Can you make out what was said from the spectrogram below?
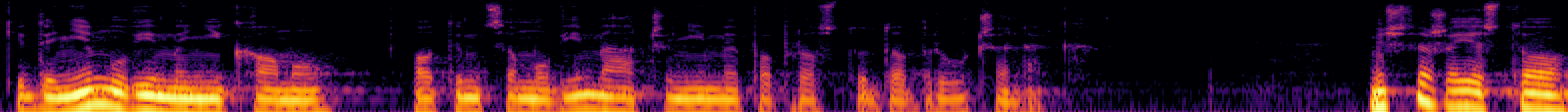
kiedy nie mówimy nikomu o tym, co mówimy, a czynimy po prostu dobry uczynek. Myślę, że jest to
